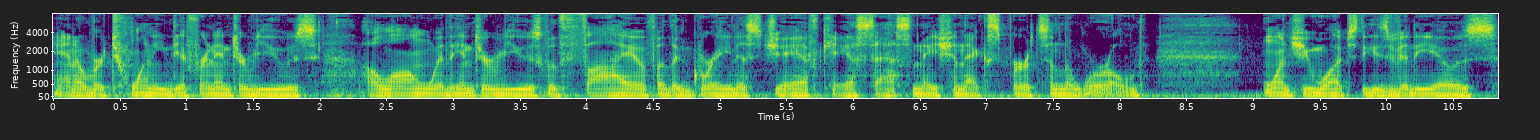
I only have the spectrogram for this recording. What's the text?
and over 20 different interviews, along with interviews with five of the greatest JFK assassination experts in the world. Once you watch these videos,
